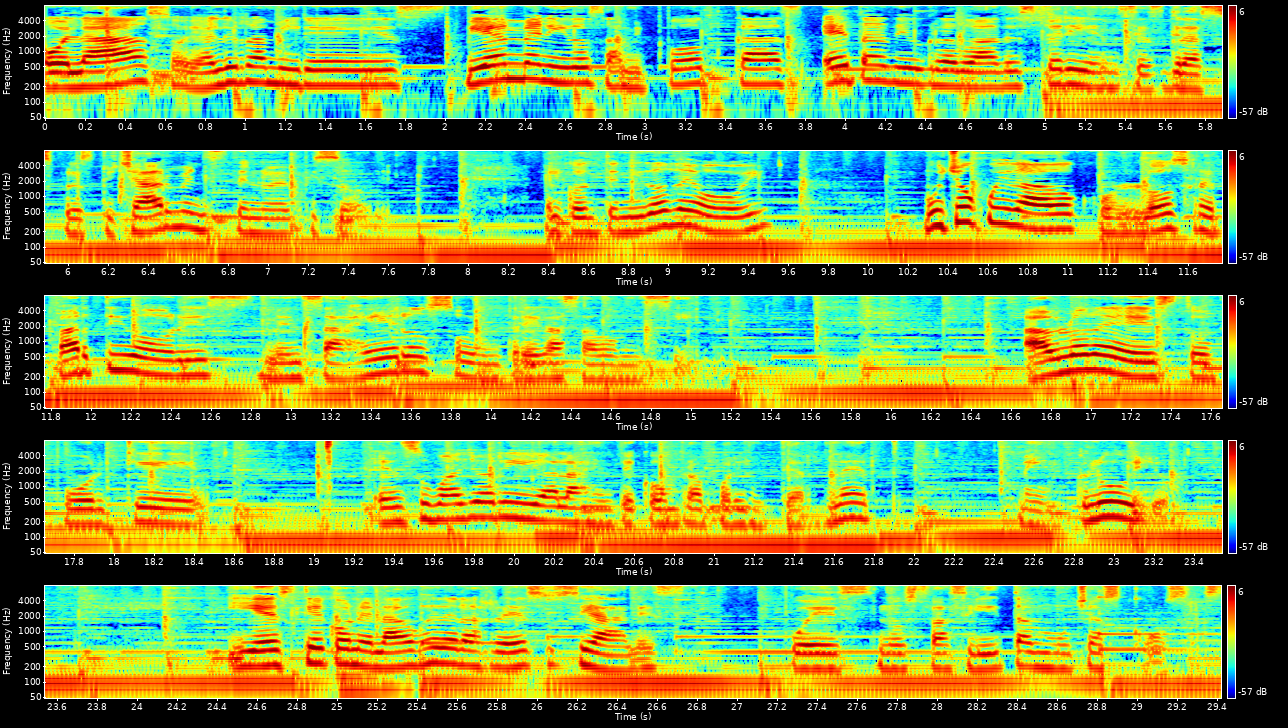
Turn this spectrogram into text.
Hola, soy Ali Ramírez. Bienvenidos a mi podcast Etadio Graduada de Experiencias. Gracias por escucharme en este nuevo episodio. El contenido de hoy, mucho cuidado con los repartidores, mensajeros o entregas a domicilio. Hablo de esto porque en su mayoría la gente compra por internet, me incluyo. Y es que con el auge de las redes sociales, pues nos facilitan muchas cosas.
